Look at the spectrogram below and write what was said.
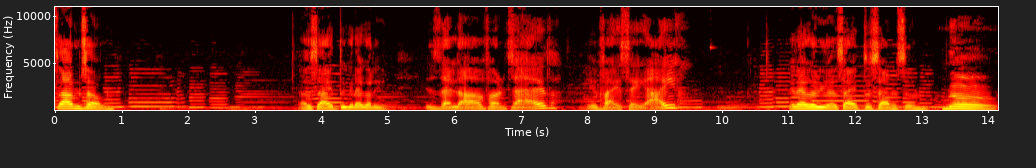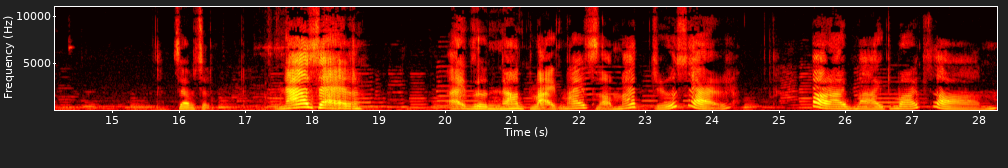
Samson, aside to Gregory, is the for child if I say I? Gregory aside to Samson. No. Samson. No, sir. I do not bite my thumb at you, sir. But I bite my thumb,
